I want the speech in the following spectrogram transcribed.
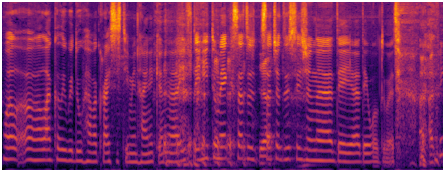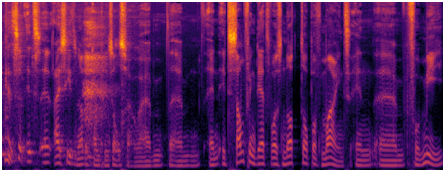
Well, uh, luckily we do have a crisis team in Heineken. Uh, if they need to make such a, yeah. such a decision, uh, they uh, they will do it. I, I, think it's it's uh, I see it in other companies also, um, um, and it's something that was not top of mind. And um, for me,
